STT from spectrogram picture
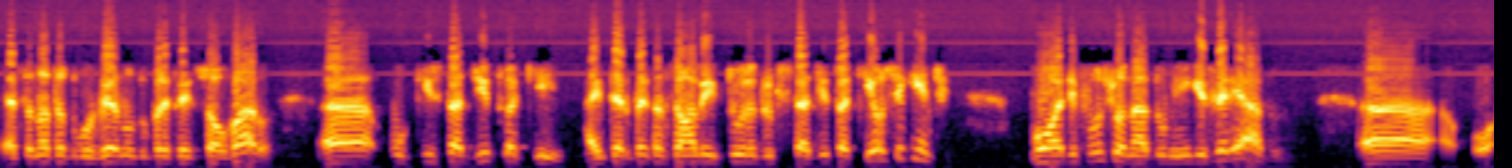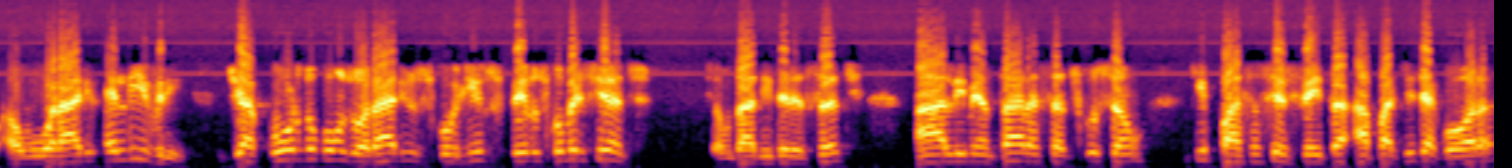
essa nota do governo do prefeito Salvaro, uh, o que está dito aqui, a interpretação, a leitura do que está dito aqui é o seguinte: pode funcionar domingo e feriado. Uh, o, o, horário é livre, de acordo com os horários escolhidos pelos comerciantes. Isso é um dado interessante a alimentar essa discussão que passa a ser feita a partir de agora.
